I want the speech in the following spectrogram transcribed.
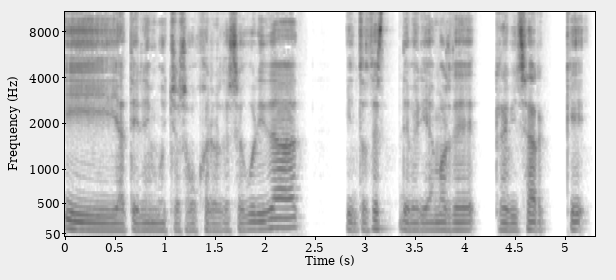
y ya tiene muchos agujeros de seguridad y entonces deberíamos de revisar qué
